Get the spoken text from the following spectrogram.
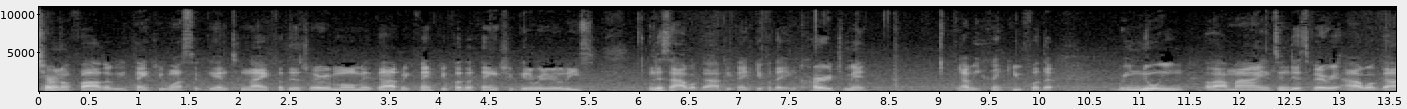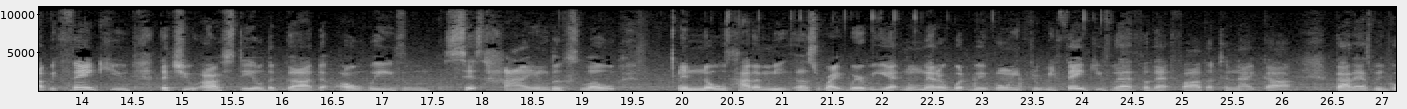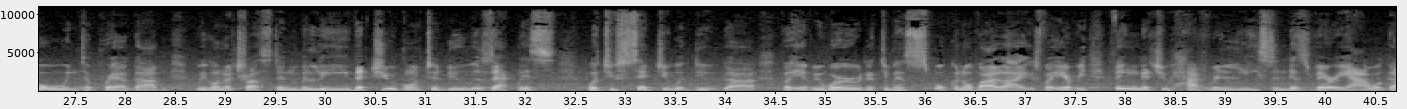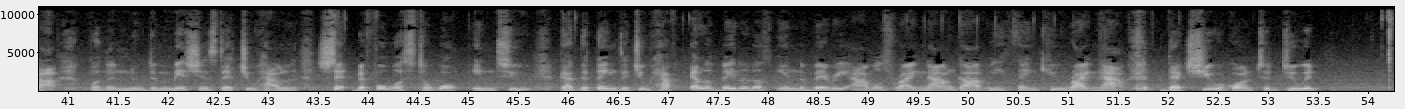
Eternal Father, we thank you once again tonight for this very moment. God, we thank you for the things you get ready to release in this hour, God. We thank you for the encouragement. God, we thank you for the renewing of our minds in this very hour, God. We thank you that you are still the God that always sits high and looks low and knows how to meet us right where we at no matter what we're going through. We thank you for that for that Father tonight, God. God, as we go into prayer, God, we're gonna trust and believe that you're going to do exactly what you said you would do, God, for every word that you've been spoken of our lives, for everything that you have released in this very hour, God, for the new dimensions that you have set before us to walk into, God, the things that you have elevated us in the very hours right now, God, we thank you right now that you are going to do it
